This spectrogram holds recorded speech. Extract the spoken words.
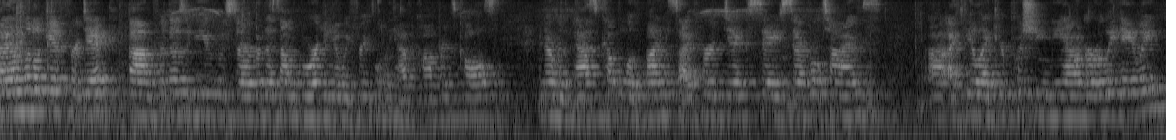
I also have my own little gift for Dick. Um, For those of you who serve with us on the board, you know we frequently have conference calls. And over the past couple of months, I've heard Dick say several times, uh, I feel like you're pushing me out early, Haley.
